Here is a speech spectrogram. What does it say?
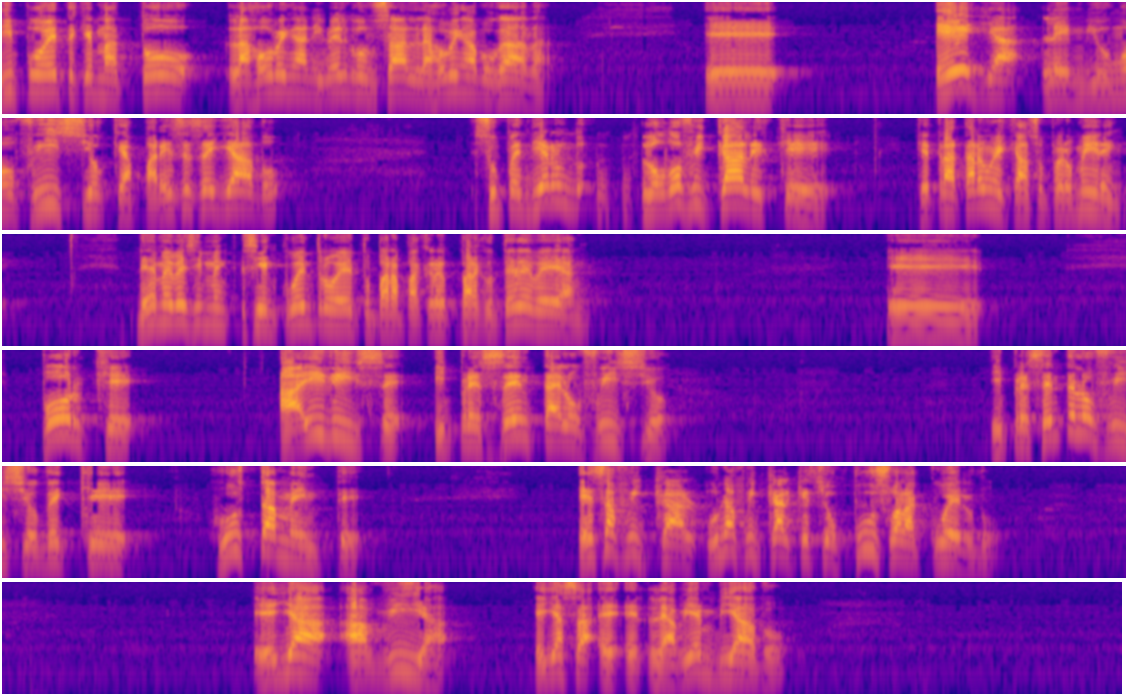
tipo este que mató la joven Anibel González, la joven abogada, eh, ella le envió un oficio que aparece sellado, suspendieron los dos fiscales que, trataron el caso, pero miren, déjenme ver si, encuentro esto para, para, que, ustedes vean, eh, porque ahí dice y presenta el oficio, y presenta el oficio de que justamente esa fiscal, una fiscal que se opuso al acuerdo, ella había, ella eh, eh, le había enviado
